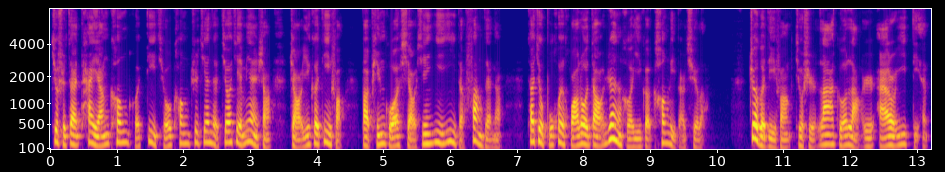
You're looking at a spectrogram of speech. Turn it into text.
就是在太阳坑和地球坑之间的交界面上找一个地方。把苹果小心翼翼地放在那儿，它就不会滑落到任何一个坑里边去了。这个地方就是拉格朗日 L 一点。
